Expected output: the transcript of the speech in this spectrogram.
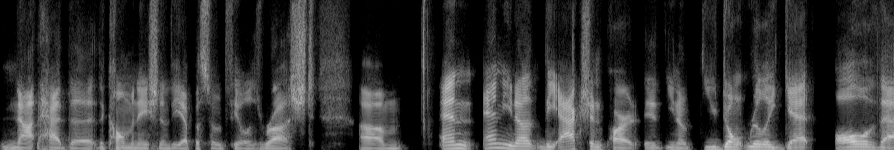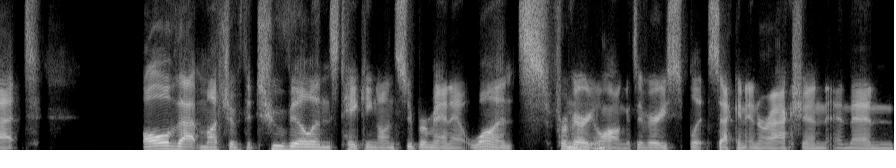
not had the the culmination of the episode feel as rushed. Um, and and you know the action part, it, you know, you don't really get all of that all of that much of the two villains taking on Superman at once for very mm-hmm. long. It's a very split second interaction, and then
